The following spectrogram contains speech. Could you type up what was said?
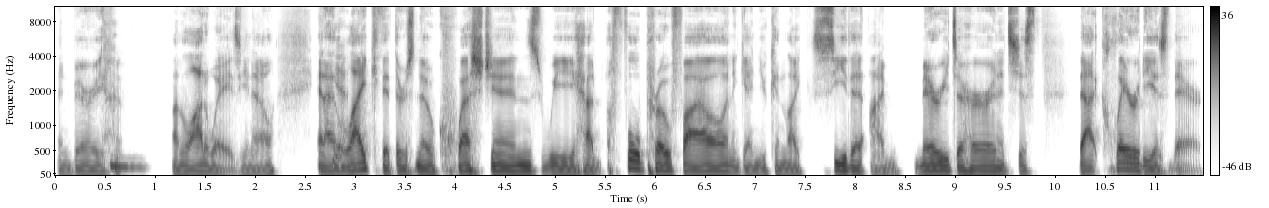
and very Mhm. On a lot of ways, you know? And I Yeah. like that there's no questions. We had a full profile. And again, you can like see that I'm married to her. And it's just that clarity is there.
